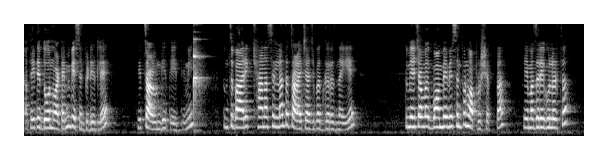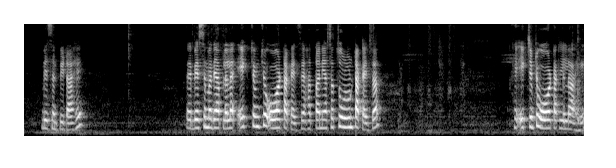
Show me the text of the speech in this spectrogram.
आता इथे दोन वाट्या मी बेसन पीठ घेतले. हे चाळून घेते इथे मी. तुमचं बारीक छान असेल ना तर चाळायची अजिबात गरज नाही आहे तुम्ही याच्यामध्ये बॉम्बे बेसन पण वापरू शकता. हे माझं रेग्युलरचं बेसन पीठ आहे. त्या बेसनमध्ये आपल्याला एक चमचे ओवा टाकायचा आहे. हाताने असा चोळून टाकायचा. हे एक चमचे ओवा टाकलेला आहे.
